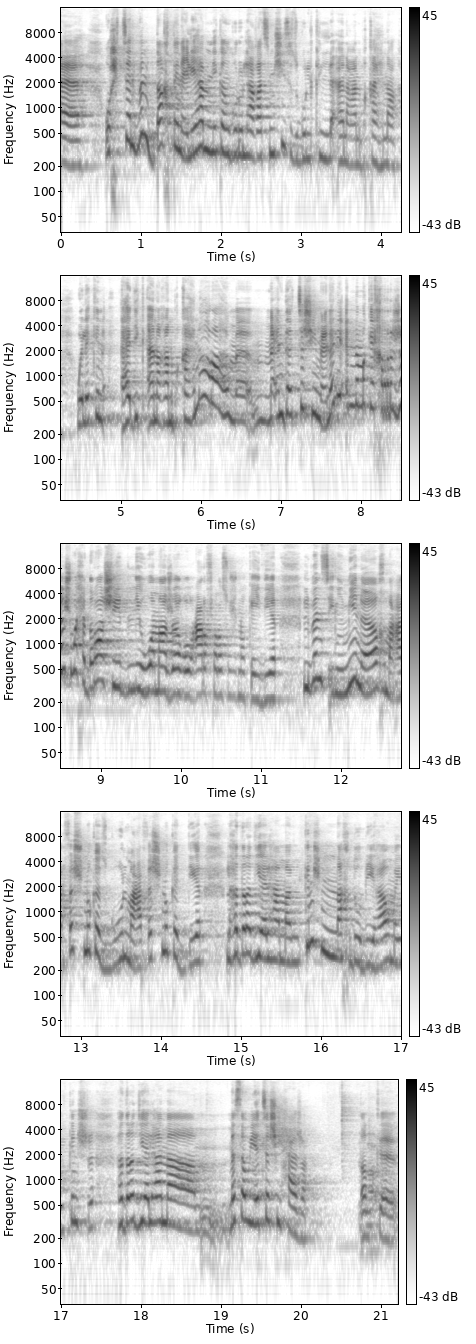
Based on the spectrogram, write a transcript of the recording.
آه وحتى البنت ضاغطين عليها ملي كنقولوا لها غتمشي تقول لك لا أنا غنبقى هنا. ولكن هذيك أنا غنبقى هنا راه ما, ما عندها حتى شي معنى لأن ما كيخرجهاش واحد رشيد اللي هو ماجور وعارف راسو شنو كيدير. البنت اللي mineure ما عارفاش شنو كتقول ما عارفاش شنو كدير. الهضرة ديالها ما يمكنش ناخذوا بها وما يمكنش الهضرة ديالها ما ما ساوية حتى شي حاجة. donc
